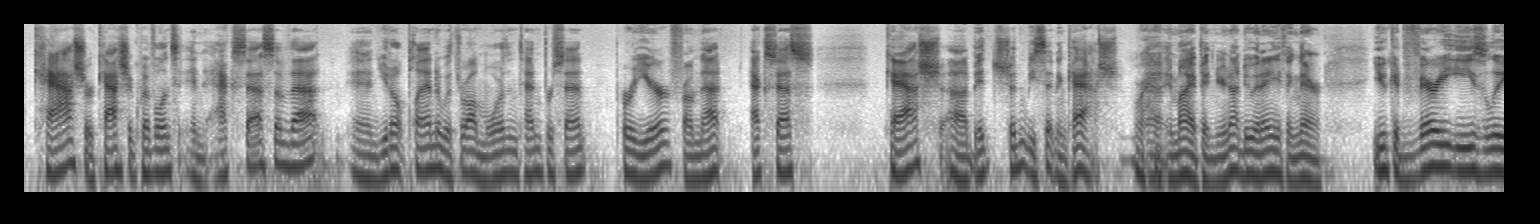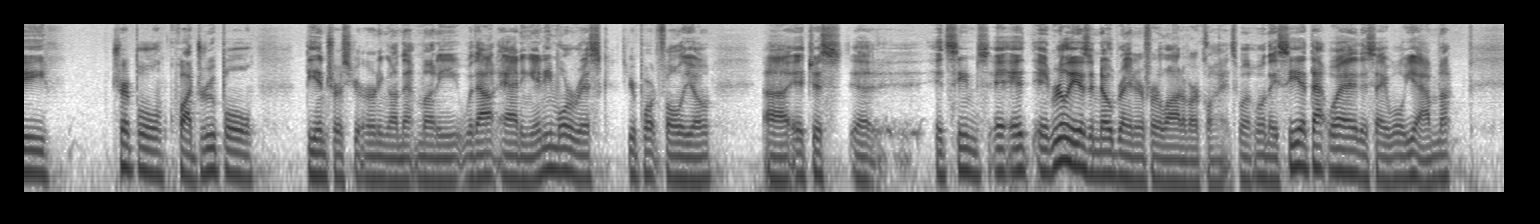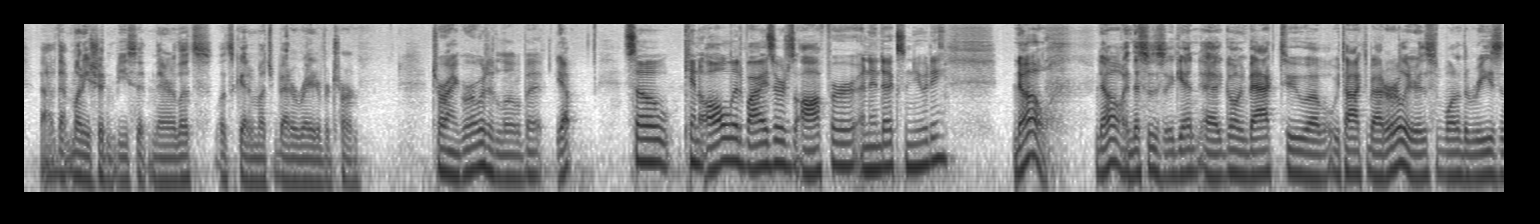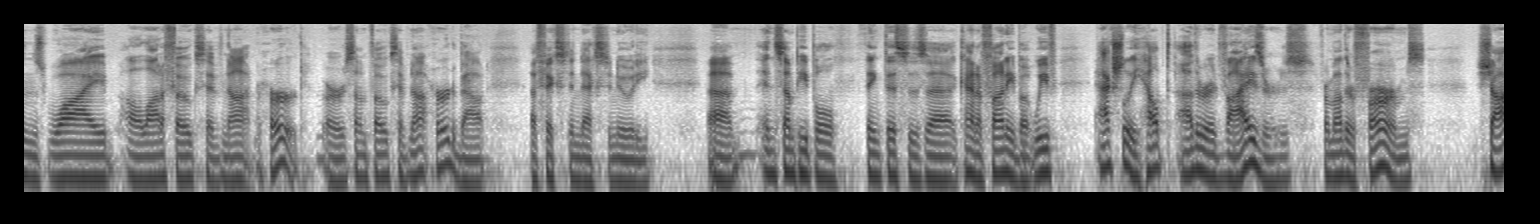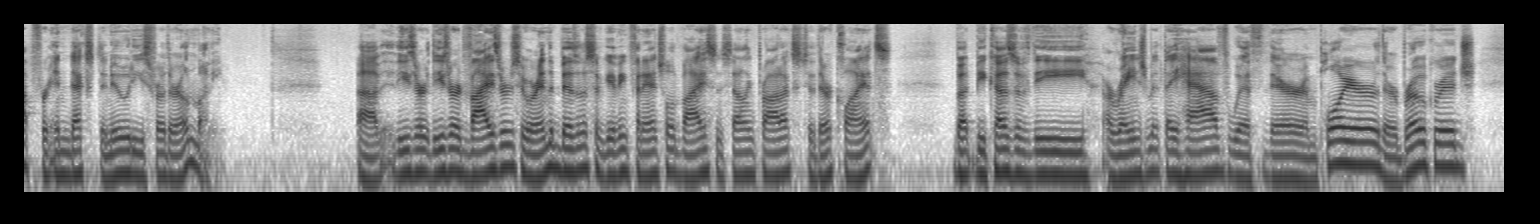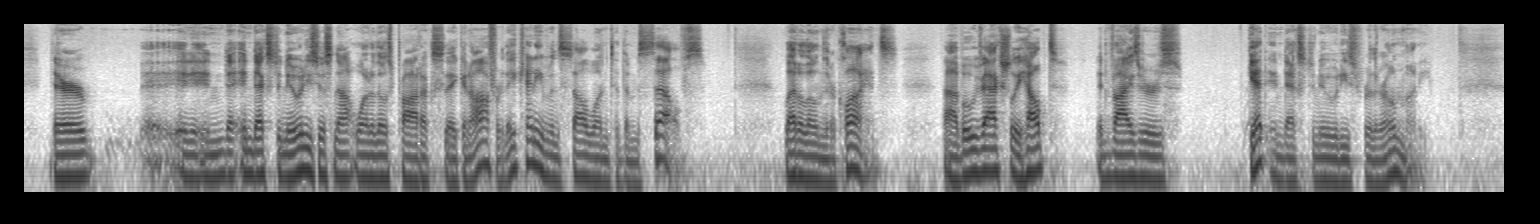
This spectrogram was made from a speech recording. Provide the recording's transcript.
cash or cash equivalents in excess of that, and you don't plan to withdraw more than 10% per year from that excess cash, uh, it shouldn't be sitting in cash, uh, in my opinion. You're not doing anything there. You could very easily triple, quadruple the interest you're earning on that money without adding any more risk to your portfolio. Uh, it just uh, it seems it, it, really is a no brainer for a lot of our clients. When, when they see it that way, they say, "Well, yeah, I'm not uh, that money shouldn't be sitting there. Let's let's get a much better rate of return." Try and grow it a little bit. Yep. So, can all advisors offer an index annuity? No, no. And this is, again, uh, going back to uh, what we talked about earlier. This is one of the reasons why a lot of folks have not heard, or some folks have not heard about a fixed indexed annuity. Uh, and some people think this is uh, kind of funny, but we've actually helped other advisors from other firms shop for indexed annuities for their own money. Uh, these are these are advisors who are in the business of giving financial advice and selling products to their clients but because of the arrangement they have with their employer, their brokerage, their uh, in, in, indexed annuity is just not one of those products they can offer. They can't even sell one to themselves, let alone their clients. Uh, but we've actually helped advisors get indexed annuities for their own money.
